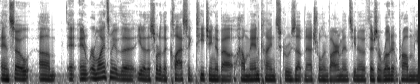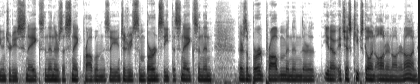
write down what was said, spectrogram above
And so um, and it reminds me of the you know the sort of the classic teaching about how mankind screws up natural environments. You know, if there's a rodent problem, you introduce snakes, and then there's a snake problem, so you introduce some birds to eat the snakes, and then there's a bird problem, and then there you know it just keeps going on and on and on.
